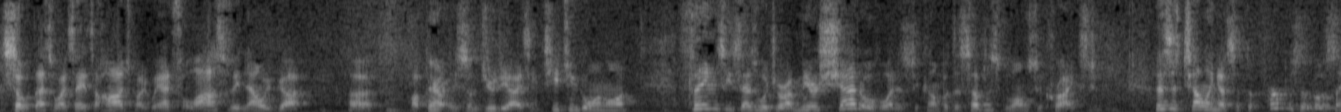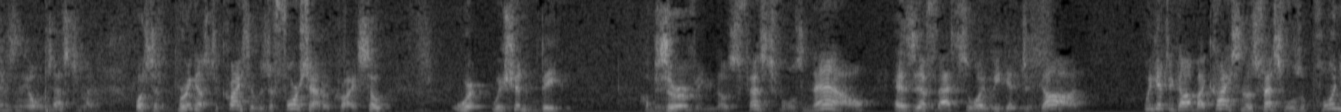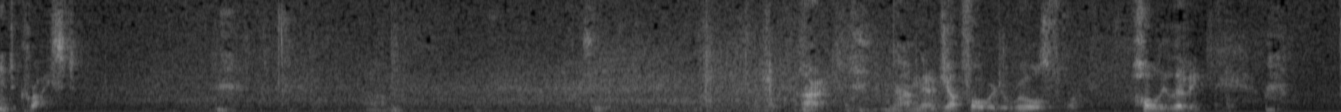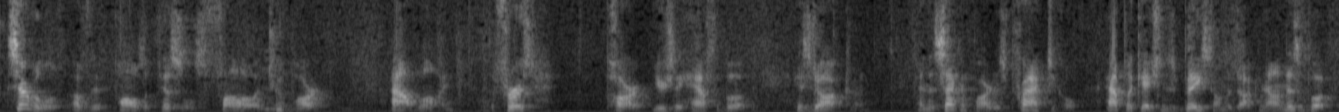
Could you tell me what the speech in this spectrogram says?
So that's why I say it's a hodgepodge. We had philosophy, now we've got uh, apparently some Judaizing teaching going on. Things, he says, which are a mere shadow of what is to come, but the substance belongs to Christ. This is telling us that the purpose of those things in the Old Testament was to bring us to Christ. It was to foreshadow Christ. So we're, we should not be observing those festivals now as if that's the way we get to God. We get to God by Christ, and those festivals are pointing to Christ. Um, all right. Now I'm going to jump forward to rules for holy living. Several of, the, Paul's epistles follow a two part outline. The first part, usually half the book, is doctrine, and the second part is practical applications based on the doctrine. Now, in this book,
